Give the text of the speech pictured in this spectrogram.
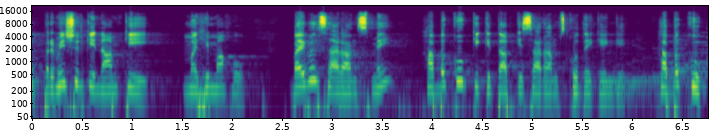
परमेश्वर के नाम की महिमा हो। बाइबल सारांश में हबक्कुक की किताब के सारांश को देखेंगे। हबक्कुक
